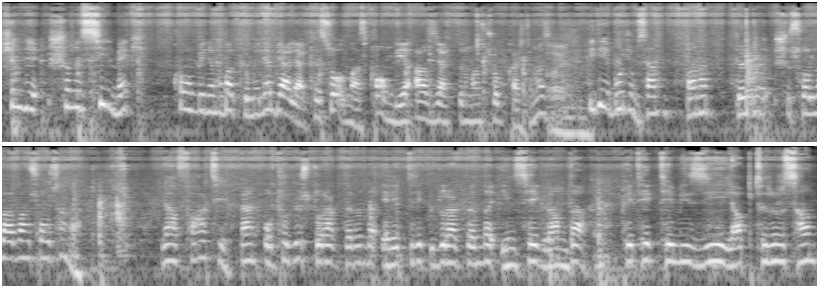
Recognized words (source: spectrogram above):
Şimdi şunu silmek kombinin bakımıyla bir alakası olmaz. Kombiye az yaktırmaz, çok kaçtırmaz. Aynen. Bir de Burcu'm sen bana böyle şu sorulardan sorsana. Ya Fatih ben otobüs duraklarında, elektrikli duraklarında, Instagram'da petek temizliği yaptırırsan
